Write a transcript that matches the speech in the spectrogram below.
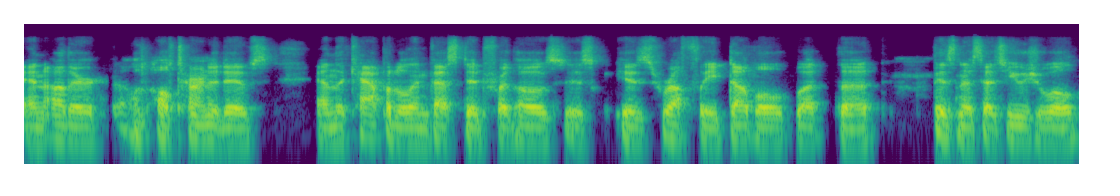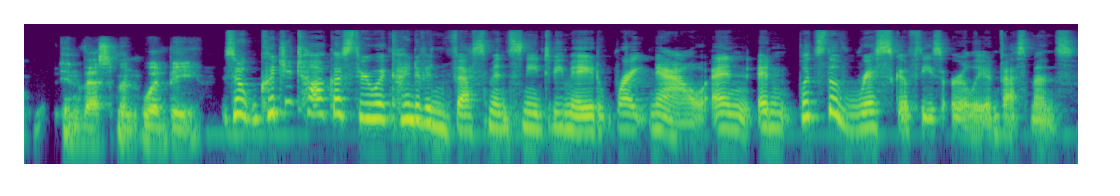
and other alternatives and the capital invested for those is is roughly double what the business as usual investment would be. So could you talk us through what kind of investments need to be made right now and and what's the risk of these early investments?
